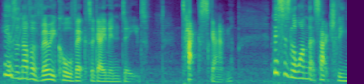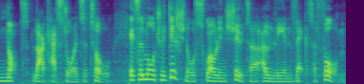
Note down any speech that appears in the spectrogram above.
Here's another very cool vector game indeed. TACScan. This is the one that's actually not like Asteroids at all. It's a more traditional scrolling shooter only in vector form.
